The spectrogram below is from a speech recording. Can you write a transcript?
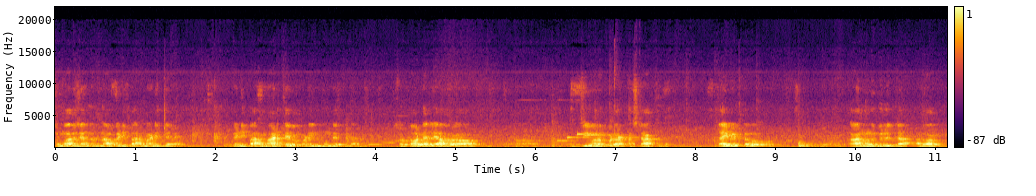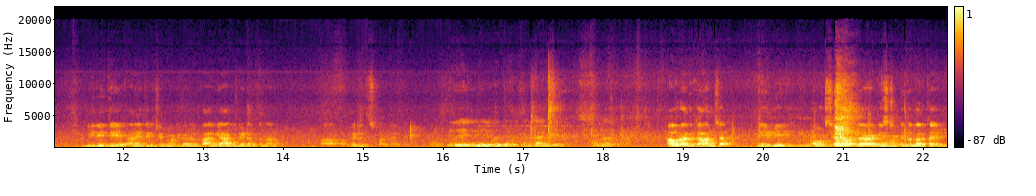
ಸುಮಾರು ಜನರು ನಾವು ಗಡಿಪಾರ ಮಾಡಿದ್ದೇವೆ. ಗಡಿಪಾರ ಮಾಡ್ತೇವೆ ಕೂಡ ಇನ್ನು ಮುಂದೆ ಕೂಡ. ಸೊ ಟೋಟಲಿ ಅವರ ಜೀವನ ಕೂಡ ಕಷ್ಟ ಆಗ್ತದೆ. ದಯವಿಟ್ಟು ಕಾನೂನು ವಿರುದ್ಧ ಅಥವಾ ಈ ರೀತಿ ಅನೈತಿಕ ಚಟುವಟಿಕೆಗಳಲ್ಲಿ ಭಾಗಿಯಾಗಬೇಡ ಅಂತ ನಾನು ವಿನಂತಿಸ್ಕೊಳ್ತಾ ಇದ್ದೇನೆ. ಗಾಂಜಾ ಅವರ ಅವರದ್ದು ganja may be outside of the ಡಿಸ್ಟ್ರಿಕ್ಟಿಂದ ಬರ್ತಾ ಇದೆ.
